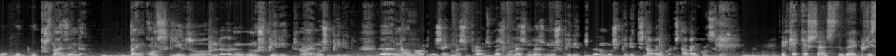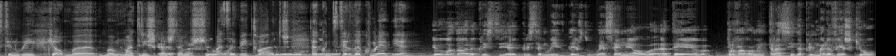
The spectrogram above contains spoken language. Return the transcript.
o, o, o personagem bem conseguido no espírito, não é? No espírito. Uh, não na origem, mas pronto, mas, mas, mas no espírito, no espírito está bem, está bem conseguido. E o que é que achaste da Kristen Wiig, que é uma, uma, uma atriz que nós é, estamos mais habituados a conhecer da comédia? Eu adoro a, Christi, a Kristen Wiig desde o SNL até provavelmente terá sido a primeira vez que eu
